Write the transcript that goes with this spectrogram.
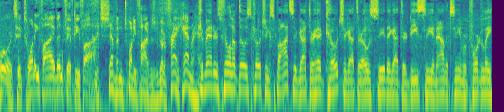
Sports at 25 and 55. It's 725 as we go to Frank Hanrahan. Commanders filling up those coaching spots. They've got their head coach, they got their OC, they got their DC, and now the team reportedly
